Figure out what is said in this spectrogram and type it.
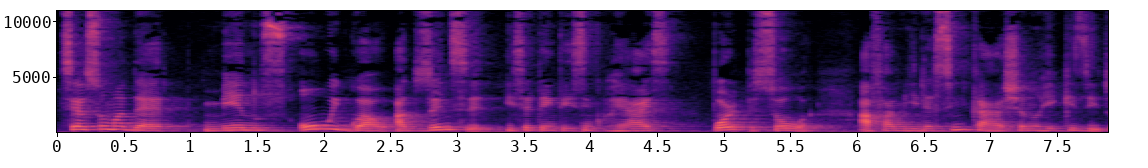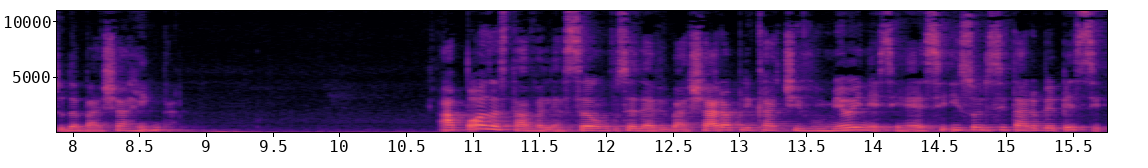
Se a soma der menos ou igual a 275 reais por pessoa, a família se encaixa no requisito da baixa renda. Após esta avaliação, você deve baixar o aplicativo Meu INSS e solicitar o BPC.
